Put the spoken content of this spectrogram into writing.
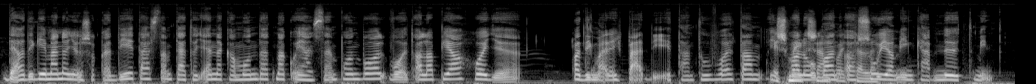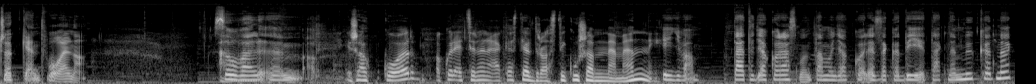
De addig én már nagyon sokat diétáztam, tehát hogy ennek a mondatnak olyan szempontból volt alapja, hogy addig már egy pár diétán túl voltam, és, és valóban a súlyom inkább nőtt, mint csökkent volna. Szóval öm, És akkor, akkor egyszerűen elkezdtél drasztikusan nem enni? így van. Tehát, hogy akkor azt mondtam, hogy akkor ezek a diéták nem működnek,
